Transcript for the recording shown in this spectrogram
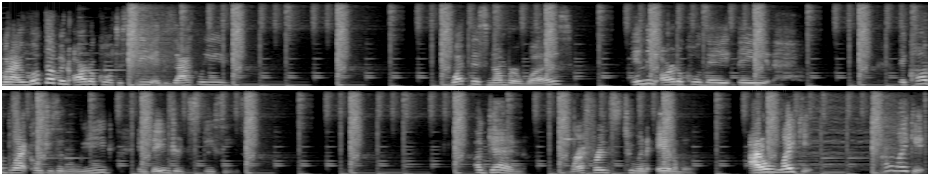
when I looked up an article to see exactly what this number was, in the article they they they called black coaches in the league endangered species. Again, reference to an animal. I don't like it. I don't like it.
